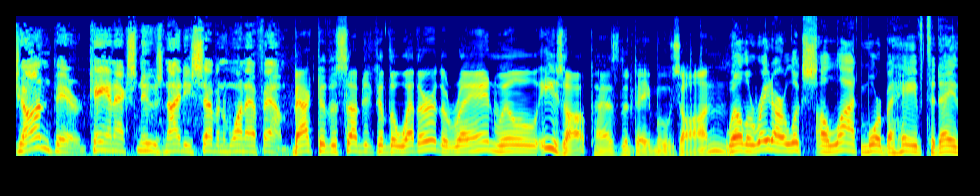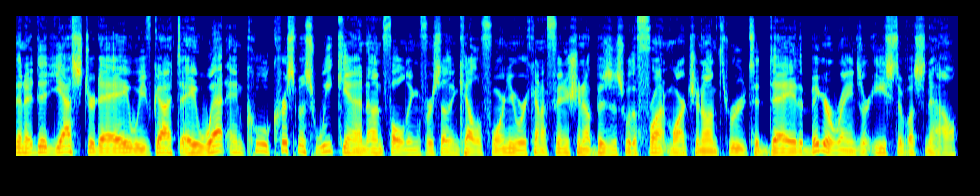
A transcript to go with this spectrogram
John Baird, KNX News 97.1 FM. Back to the subject of the weather. The rain will ease up as the day moves on. Well, the radar looks a lot more behaved today than it did yesterday. We've got a wet and cool Christmas weekend unfolding for Southern California. We're kind of finishing up business with a front marching on through today. The bigger rains are east of us now.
